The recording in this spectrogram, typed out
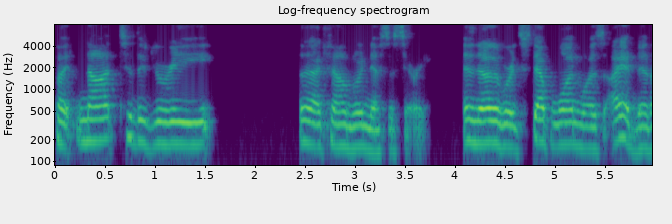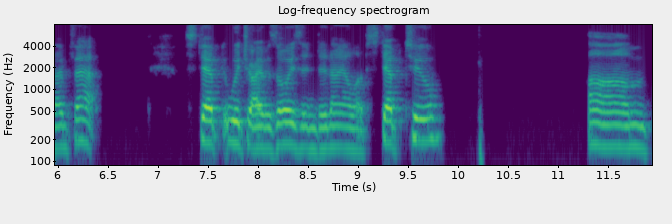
but not to the degree that I found were necessary. In other words, step one was I admit I'm fat. Step, which I was always in denial of. Step two, um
